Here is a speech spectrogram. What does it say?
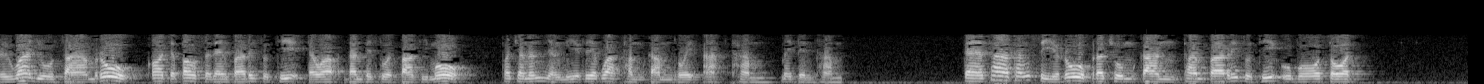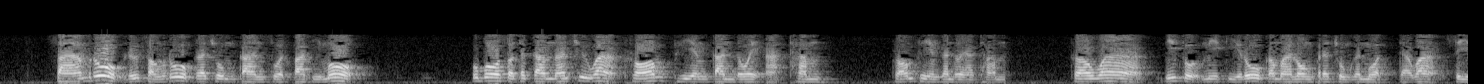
รือว่าอยู่สามรูปก็จะต้องแสดงปาริสุทธิแต่ว่าดันไปสวดปาติโมก เพราะฉะนั้นอย่างนี้เรียกว่าทำกรรมโดยอธรรมไม่เป็นธรรม แต่ถ้าทั้งสี่รูปประชุมกันทำปาริสุทธิอุโบสถสามรูปหรือสองรูปประชุมกันสวดปาติโมก อุโบสถกรรมนั้นชื่อว่า พร้อมเพียงกันโดยอธรรม พร้อมเพียงกันโดยอธรรม เพราะว่าพิสุมีกี่รูปก็มาลงประชุมกันหมด แต่ว่าสี่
